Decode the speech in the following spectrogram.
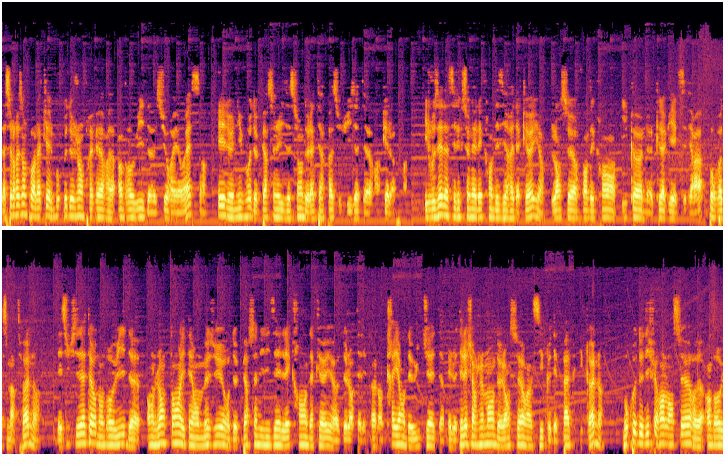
La seule raison pour laquelle beaucoup de gens préfèrent Android sur iOS est le niveau de personnalisation de l'interface utilisateur qu'elle offre. Il vous aide à sélectionner l'écran désiré d'accueil, lanceur, fond d'écran, icône, clavier, etc. pour votre smartphone. Les utilisateurs d'Android ont longtemps été en mesure de personnaliser l'écran d'accueil de leur téléphone en créant des widgets et le téléchargement de lanceurs ainsi que des packs d'icônes Beaucoup de différents lanceurs euh, Android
